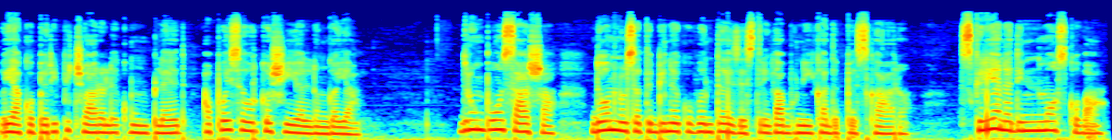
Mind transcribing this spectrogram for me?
îi acoperi picioarele cu un pled, apoi se urcă și el lângă ea. Drum bun, Sasha, Domnul să te binecuvânteze, striga bunica de pe scară. Scrie-ne din Moscova.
